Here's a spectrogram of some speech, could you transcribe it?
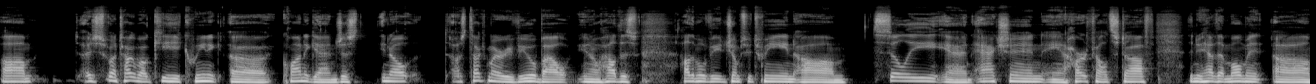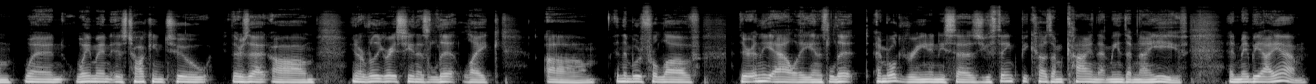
Um, I just want to talk about Ke Queen uh, Kwan again. Just you know, I was talking to my review about you know how this how the movie jumps between um, silly and action and heartfelt stuff. Then you have that moment um, when Waymond is talking to there's that um, you know really great scene that's lit like um, in the mood for love. They're in the alley and it's lit emerald green, and he says, "You think because I'm kind that means I'm naive, and maybe I am,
